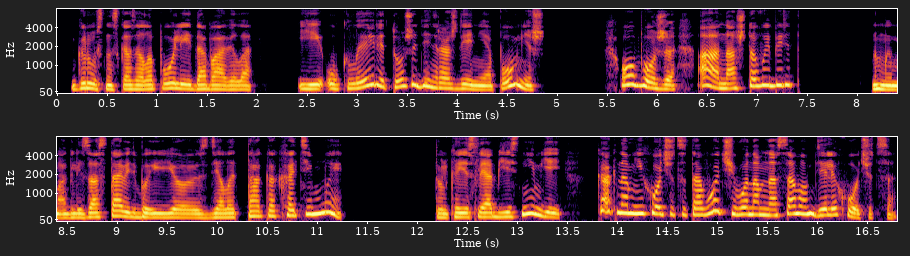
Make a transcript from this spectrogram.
— грустно сказала Поля и добавила. «И у Клэри тоже день рождения, помнишь?» «О, боже, а она что выберет?» «Мы могли заставить бы ее сделать так, как хотим мы. Только если объясним ей, как нам не хочется того, чего нам на самом деле хочется».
